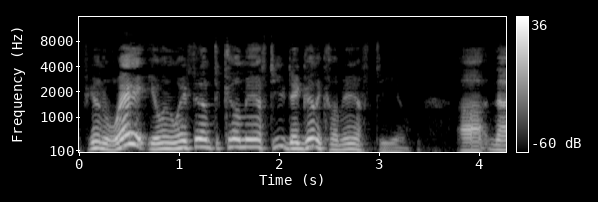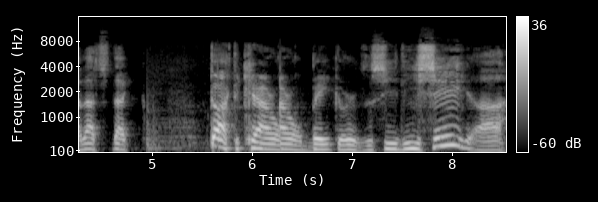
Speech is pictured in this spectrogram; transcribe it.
if you're going to wait, you want to wait for them to come after you. They're going to come after you. Uh, now that's that. Dr. Carol, Carol Baker of the CDC uh,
